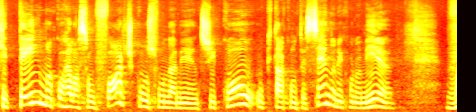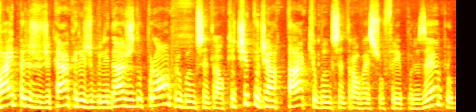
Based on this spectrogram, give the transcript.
que tem uma correlação forte com os fundamentos e com o que está acontecendo na economia, vai prejudicar a credibilidade do próprio Banco Central. Que tipo de ataque o Banco Central vai sofrer, por exemplo,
